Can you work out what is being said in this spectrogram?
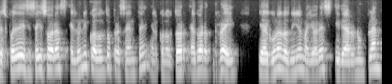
Después de 16 horas, el único adulto presente, el conductor Edward Rey, y algunos de los niños mayores idearon un plan.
